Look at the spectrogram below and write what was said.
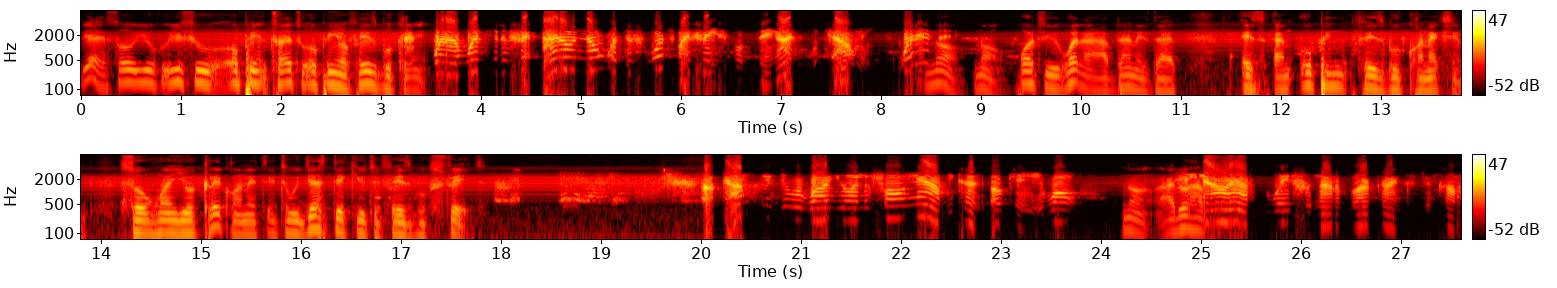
Yeah, so you, you should open, try to open your Facebook link. When I went to the, I don't know what the, what's my Facebook thing. I, tell me. What is No, it? no. What, you, what I have done is that it's an open Facebook connection. So when you click on it, it will just take you to Facebook straight. Okay, I'm going to do it while you're on the phone now because, okay, it won't. No, I don't have. now I have to wait for Nana Barkines to come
